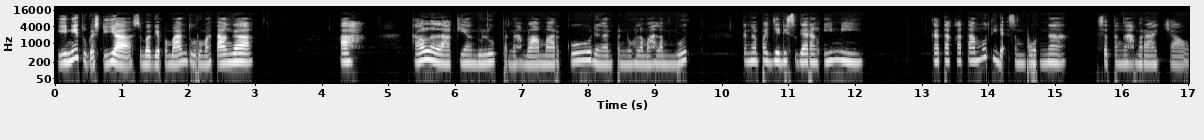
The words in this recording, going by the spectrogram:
Ini tugas dia sebagai pembantu rumah tangga. Ah, kau lelaki yang dulu pernah melamarku dengan penuh lemah lembut, kenapa jadi segarang ini? Kata-katamu tidak sempurna, setengah meracau.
